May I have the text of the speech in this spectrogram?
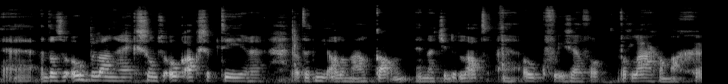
uh, en dat is ook belangrijk, soms ook accepteren dat het niet allemaal kan. En dat je de lat uh, ook voor jezelf wat, wat lager mag uh,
